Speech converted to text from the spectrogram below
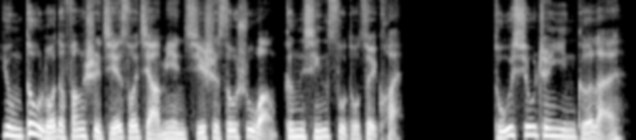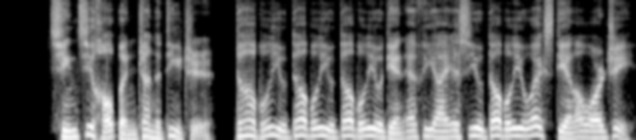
用斗罗的方式解锁假面骑士，搜书网更新速度最快。读修真英格兰，请记好本站的地址：w w w. 点 f e i s u w x. 点 o r g。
